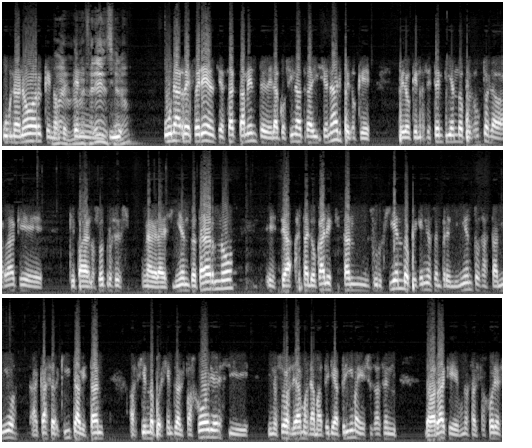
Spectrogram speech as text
un honor que nos estén... Una referencia, ¿no? Una referencia exactamente de la cocina tradicional, pero que pero que nos estén pidiendo productos, la verdad que, para nosotros es un agradecimiento eterno este, hasta locales que están surgiendo, pequeños emprendimientos, hasta amigos acá cerquita que están haciendo, por ejemplo, alfajores y, nosotros le damos la materia prima y ellos hacen, la verdad, que unos alfajores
